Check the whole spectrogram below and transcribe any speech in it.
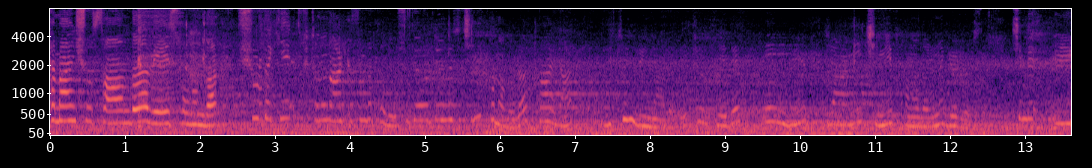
hemen şu sağında ve solunda şuradaki sütunun arkasında kalıyor. Şu gördüğümüz çini panoları hala bütün dünyada ve Türkiye'de en büyük cami çini panolarını görüyoruz. Şimdi e,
